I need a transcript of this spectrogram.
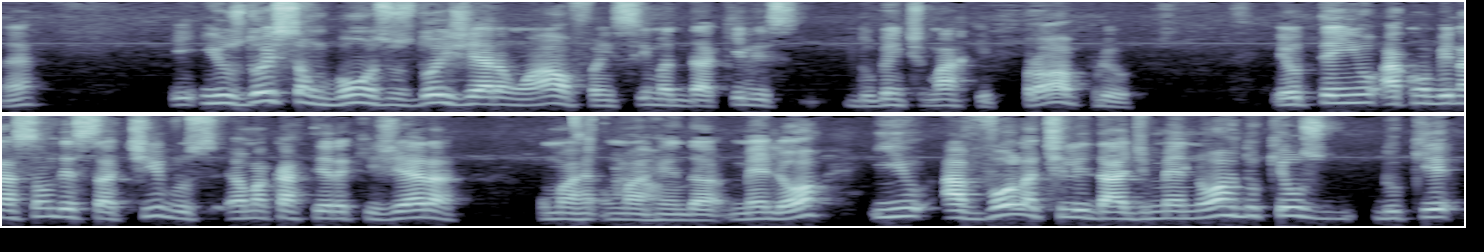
né? E, e, os dois são bons, os dois geram alfa em cima daqueles do benchmark próprio, eu tenho a combinação desses ativos, é uma carteira que gera uma, uma renda melhor e a volatilidade menor do que, os, do que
